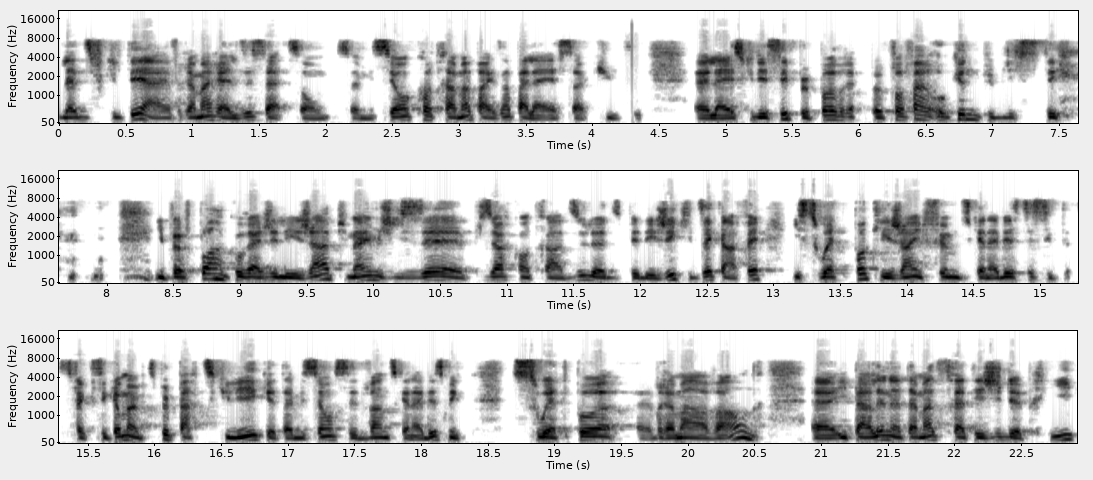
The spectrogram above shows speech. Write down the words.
la difficulté à vraiment réaliser sa, son, sa mission, contrairement, par exemple, à la SAQ. la SQDC peut pas, peut pas faire aucune publicité. ils peuvent pas encourager les gens. Puis même, je lisais plusieurs comptes rendus là, du PDG qui disaient qu'en fait, ils souhaitent pas que les gens ils fument du cannabis. C'est, c'est comme un petit peu particulier ta mission, c'est de vendre du cannabis, mais que tu souhaites pas euh, vraiment en vendre. Euh, il parlait notamment de stratégie de prix.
